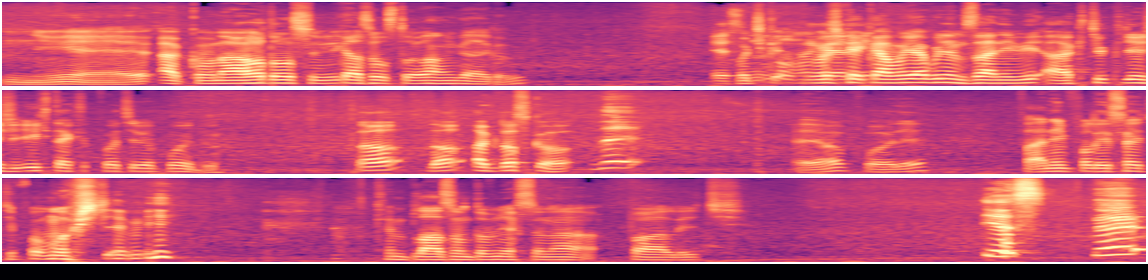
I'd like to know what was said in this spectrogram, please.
Nie? Ako náhodou si vyrazil z toho hangáru. Ja Počkaj, počkaj kámo, ja budem za nimi a ak ťukneš ich, tak po tebe pôjdu. No, no, a kto z koho? Ne. Jo, pôjde. Páni policajti, pomôžte mi. Ten blázon do mňa chce napáliť. Yes! Ne!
